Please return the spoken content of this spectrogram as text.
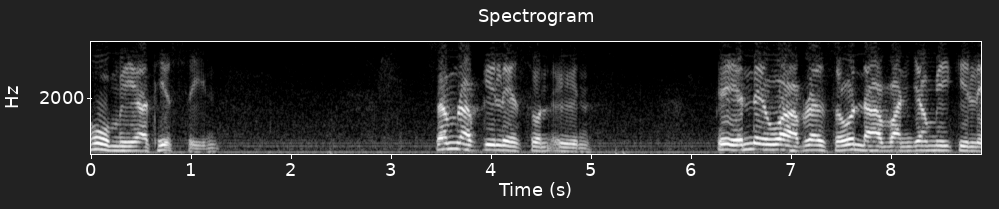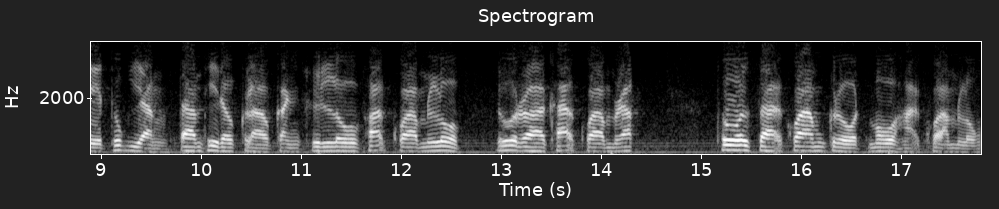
ผู้มีอธิศีลสำหรับกิเลสส่วนอื่นจะเห็นได้ว่าพระโสดาบันยังมีกิเลสทุกอย่างตามที่เรากล่าวกันคือโลภะความโลภรู้ราคะความรัก โทสะความโกรธโมหะความหลง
